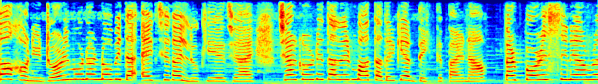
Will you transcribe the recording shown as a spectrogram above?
তখনই ডরিমন আর নবিতা এক জায়গায় লুকিয়ে যায়, যার কারণে তাদের মা তাদেরকে আর দেখতে পায় না। তারপরের সিনে আমরা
